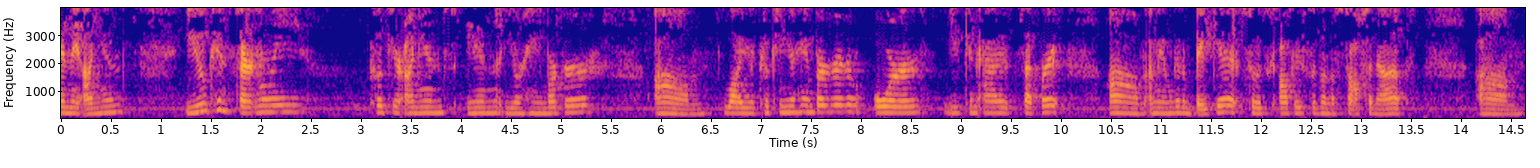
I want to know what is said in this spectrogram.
and the onions, you can certainly cook your onions in your hamburger um, while you're cooking your hamburger or you can add it separate. Um, I mean, I'm gonna bake it, so it's obviously gonna soften up. Um,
